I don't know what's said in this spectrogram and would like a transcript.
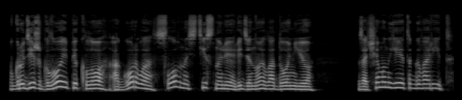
В груди жгло и пекло, а горло словно стиснули ледяной ладонью. Зачем он ей это говорит?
